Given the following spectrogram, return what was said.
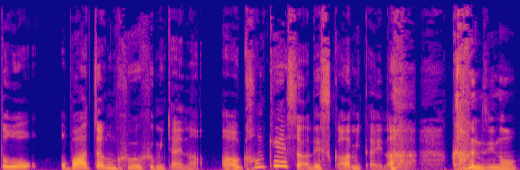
とおばあちゃん夫婦みたいな、あ、関係者ですか？みたいな 感じの、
